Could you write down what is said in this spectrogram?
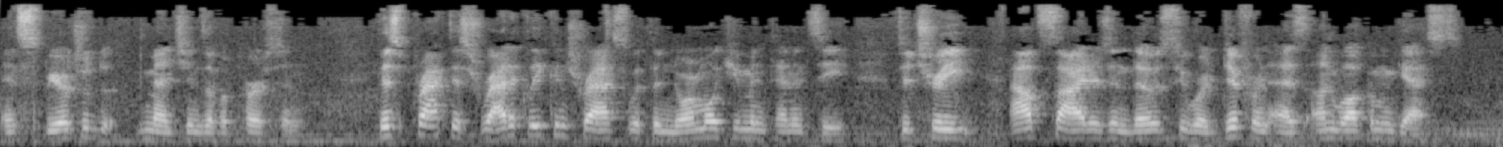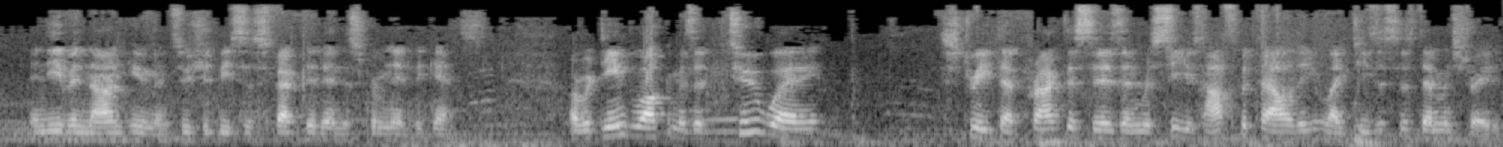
and spiritual dimensions of a person. This practice radically contrasts with the normal human tendency to treat outsiders and those who are different as unwelcome guests and even non humans who should be suspected and discriminated against. A redeemed welcome is a two way street that practices and receives hospitality like Jesus has demonstrated.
